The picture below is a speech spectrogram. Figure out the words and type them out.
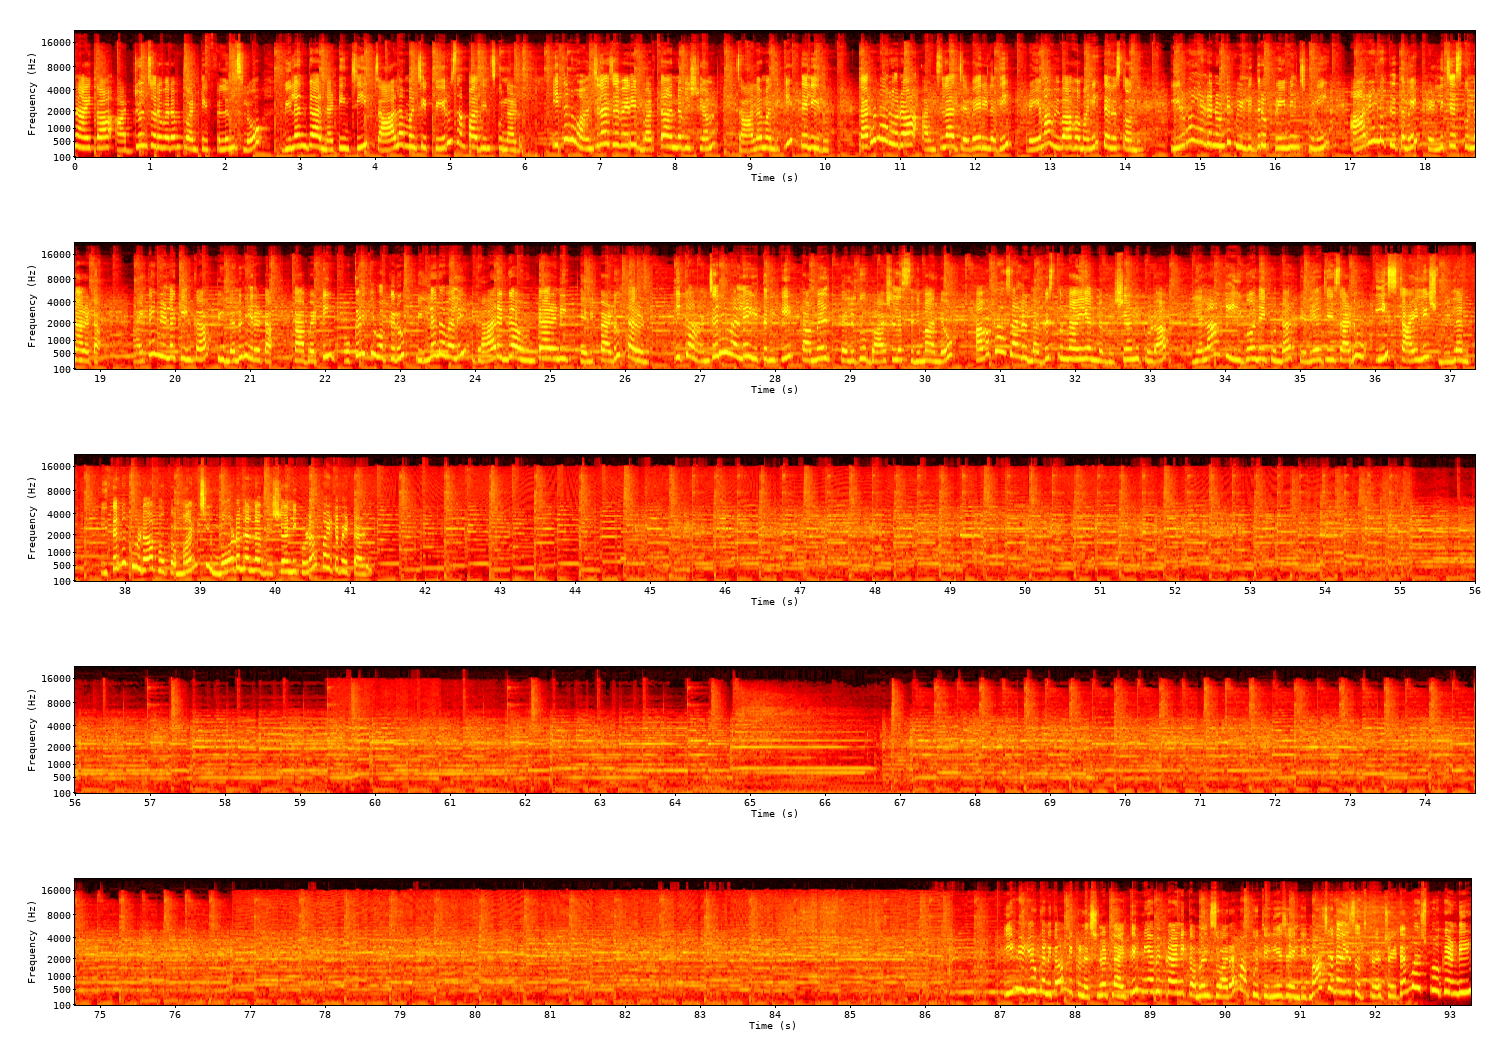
నాయక అర్జున్ సరోవరం వంటి ఫిల్మ్స్లో విలన్గా నటించి చాలా మంచి పేరు సంపాదించుకున్నాడు. ఇతను అంజలా జవేరి భర్త అన్న విషయం చాలామందికి తెలియదు తరుణ్ అరోరా అంజలా జవేరిలది ప్రేమ వివాహమని తెలుస్తోంది. ఇరవై ఏళ్ళ నుండి వీళ్ళిద్దరూ ప్రేమించుకుని ఆరేళ్ళ క్రితమే పెళ్ళి చేసుకున్నారట. అయితే వీళ్ళకి ఇంకా పిల్లలు నిరట కాబట్టి ఒకరికి ఒకరు పిల్లల వలె గారంగా ఉంటారని తెలిపాడు తరుణ్. ఇక అంజలి వల్లే ఇతనికి తమిళ్ తెలుగు భాషల సినిమాల్లో అవకాశాలు లభిస్తున్నాయి అన్న విషయాన్ని కూడా ఎలాంటి ఈగో లేకుండా తెలియజేశాడు ఈ స్టైలిష్ విలన్. ఇతను కూడా ఒక మంచి మోడల్ అన్న విషయాన్ని కూడా బయటపెట్టాడు. ఈ వీడియో కనుక మీకు నచ్చినట్లయితే మీ అభిప్రాయాన్ని కమెంట్స్ ద్వారా మాకు తెలియజేయండి. మా ఛానల్ని సబ్స్క్రైబ్ చేయడం మర్చిపోకండి.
